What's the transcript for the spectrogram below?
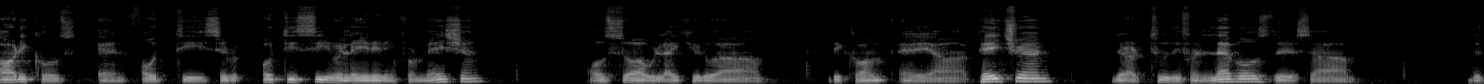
articles, and OTC, OTC related information. Also, I would like you to uh, become a uh, Patreon. There are two different levels. There's uh, the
